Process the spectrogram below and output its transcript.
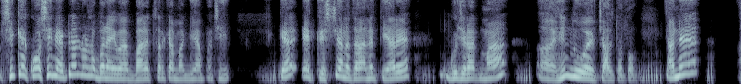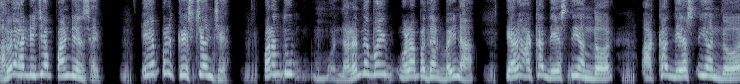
સીકે કોશીને એટલે નહોતો બનાવ્યા ભારત સરકારમાં ગયા પછી કે એ ક્રિશ્ચિયન હતા અને ત્યારે ગુજરાતમાં હિન્દુઓએ હિન્દુઓ ચાલતો હતો. અને હવે આ ડીજે પાંડિયન સાહેબ, એ પણ ક્રિશ્ચિયન છે. પરંતુ નરેન્દ્રભાઈ વડાપ્રધાન બન્યા ત્યારે આખા દેશની અંદર, આખા દેશની અંદર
